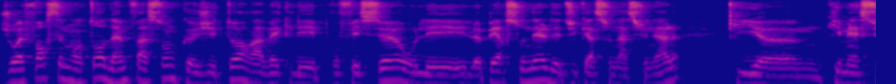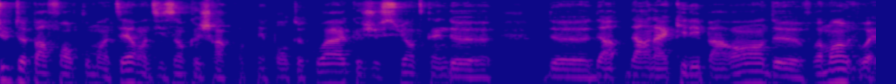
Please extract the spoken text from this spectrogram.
J'aurais forcément tort de la même façon que j'ai tort avec les professeurs ou les, le personnel d'éducation nationale qui, euh, qui m'insultent parfois en commentaire en disant que je raconte n'importe quoi, que je suis en train de, d'arnaquer les parents, de vraiment, ouais,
